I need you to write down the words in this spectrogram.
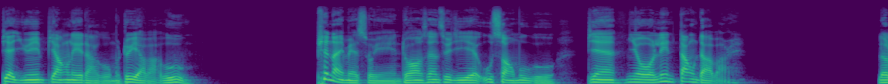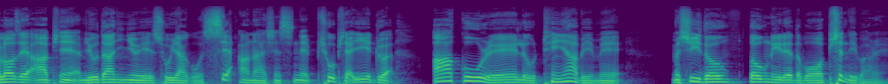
ပြက်ယွင်းပြောင်းလဲတာကိုမတွေ့ရပါဘူးဖြစ်နိုင်မယ်ဆိုရင်ဒေါအောင်ဆန်းစုကြည်ရဲ့ဥဆောင်မှုကိုပြန်မျှော်လင့်တောင့်တပါတယ်လောလောဆယ်အားဖြင့်အမျိုးသားညီညွတ်ရေးအစိုးရကိုစစ်အာဏာရှင်စနစ်ဖြိုဖျက်ရေးအတွက် အားကိုးတယ်လို့ထင်ရပေမဲ့မရှိသုံးသုံးနေတဲ့သဘောဖြစ်နေပါတယ်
